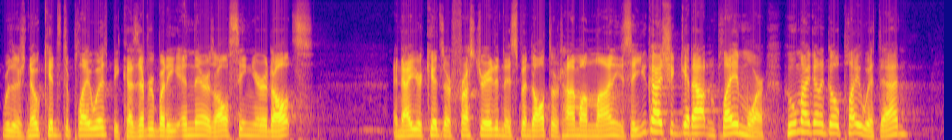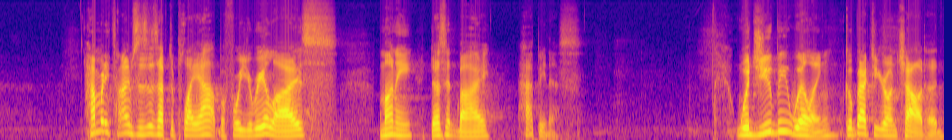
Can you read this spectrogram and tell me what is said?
where there's no kids to play with because everybody in there is all senior adults. And now your kids are frustrated and they spend all their time online. And you say, You guys should get out and play more. Who am I going to go play with, Dad? How many times does this have to play out before you realize money doesn't buy happiness? Would you be willing, go back to your own childhood,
